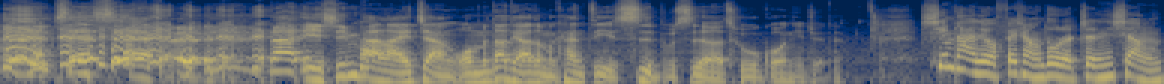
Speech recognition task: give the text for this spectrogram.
谢谢。那以星盘来讲，我们到底要怎么看自己适不适合出国？你觉得？星盘有非常多的真相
